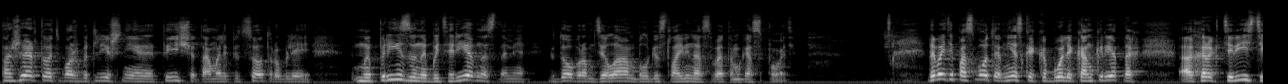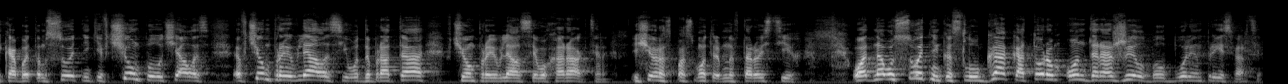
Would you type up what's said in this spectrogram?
Пожертвовать, может быть, лишние тысячу там, или 500 рублей. Мы призваны быть ревностными к добрым делам. Благослови нас в этом Господь. Давайте посмотрим несколько более конкретных а, характеристик об этом сотнике, в чем получалось, в чем проявлялась его доброта, в чем проявлялся его характер. Еще раз посмотрим на второй стих. У одного сотника слуга, которым он дорожил, был болен при смерти.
